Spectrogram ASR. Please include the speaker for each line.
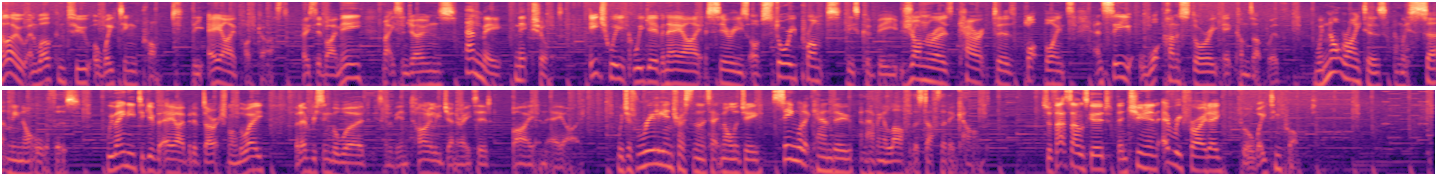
Speaker 1: Hello, and welcome to Awaiting Prompt, the AI podcast, hosted by me, Eastland-Jones.
Speaker 2: And me, Nick Short.
Speaker 1: Each week, we give an AI a series of story prompts. These could be genres, characters, plot points, and see what kind of story it comes up with.
Speaker 2: We're not writers, and we're certainly not authors.
Speaker 1: We may need to give the AI a bit of direction along the way, but every single word is going to be entirely generated by an AI.
Speaker 2: We're just really interested in the technology, seeing what it can do, and having a laugh at the stuff that it can't.
Speaker 1: So if that sounds good, then tune in every Friday to Awaiting Prompt.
